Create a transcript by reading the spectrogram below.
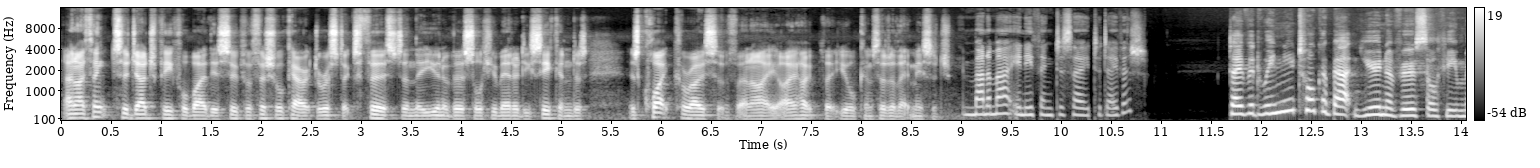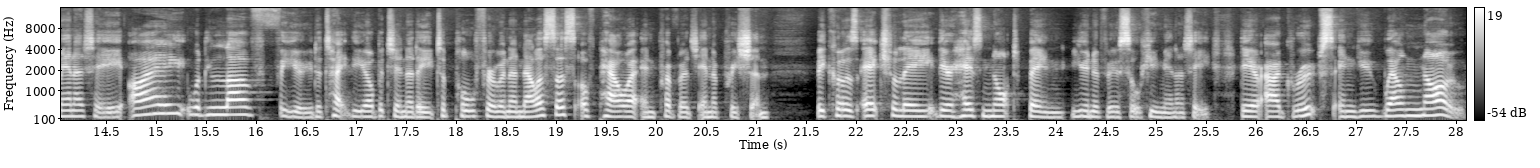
And I think to judge people by their superficial characteristics first and their universal humanity second is, is quite corrosive. And I, I hope that you'll consider that message. Marama, anything to say to David? David, when you talk about universal humanity, I would love for you to take the opportunity to pull through an analysis of power and privilege and oppression, because actually there has not been universal humanity. There are groups, and you well know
